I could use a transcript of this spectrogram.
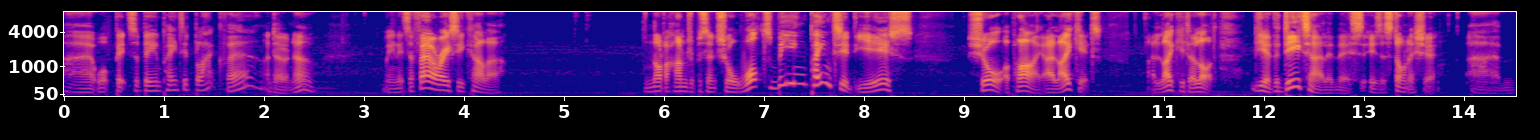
Uh, what bits are being painted black there? I don't know. I mean, it's a fair racy colour. Not 100% sure what's being painted. Yes, sure, apply. I like it. I like it a lot. Yeah, the detail in this is astonishing. Um,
